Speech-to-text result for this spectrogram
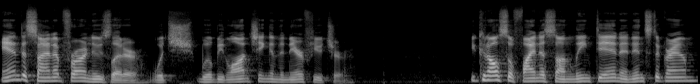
and to sign up for our newsletter, which we'll be launching in the near future. You can also find us on LinkedIn and Instagram.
